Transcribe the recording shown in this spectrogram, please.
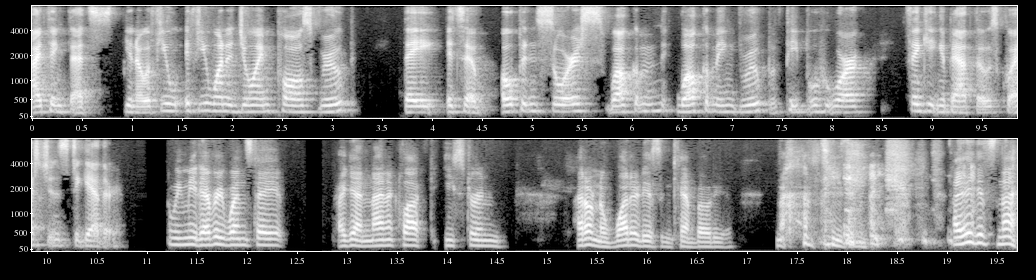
I think that's, you know, if you if you want to join Paul's group, they it's a open source, welcome, welcoming group of people who are thinking about those questions together. We meet every Wednesday, again, nine o'clock Eastern. I don't know what it is in Cambodia. No, I'm teasing. I think it's nine.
